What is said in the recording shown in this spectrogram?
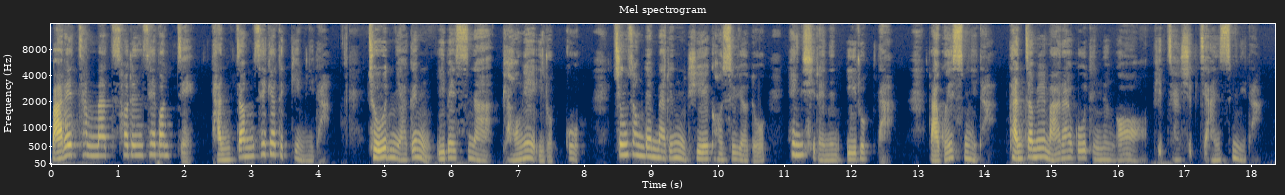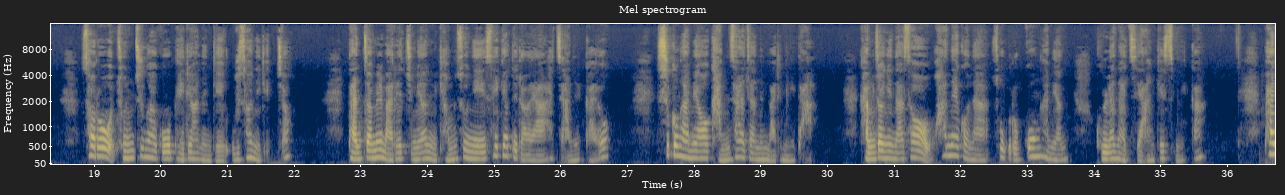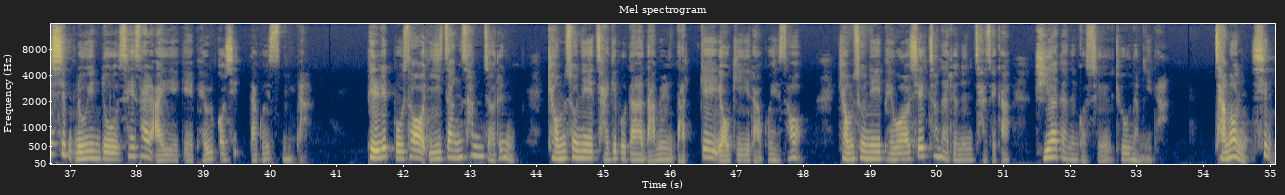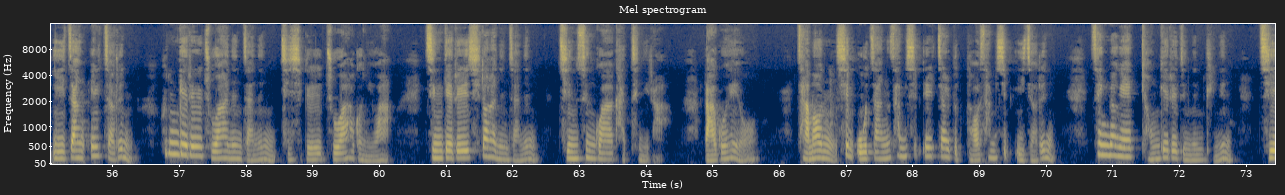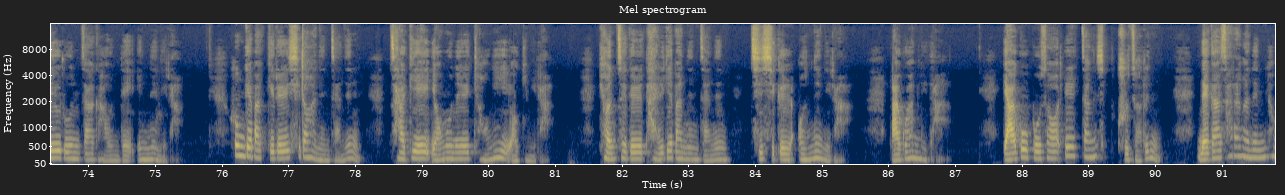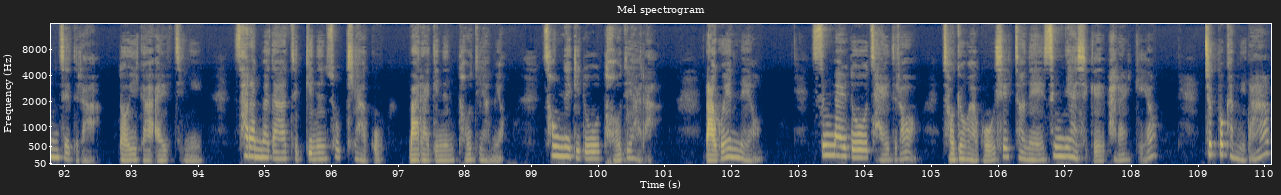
말의 참맛 33번째 단점 새겨듣기입니다. 좋은 약은 입에 쓰나 병에 이롭고 충성된 말은 귀에 거슬려도 행실에는 이롭다 라고 했습니다. 단점을 말하고 듣는 거 피차 쉽지 않습니다. 서로 존중하고 배려하는 게 우선이겠죠? 단점을 말해주면 겸손히 새겨들어야 하지 않을까요? 수긍하며 감사하자는 말입니다. 감정이 나서 화내거나 속으로 꽁 하면 곤란하지 않겠습니까? 80 노인도 3살 아이에게 배울 것이 있다고 했습니다. 빌립보서 2장 3절은 겸손히 자기보다 남을 낮게 여기라고 해서 겸손히 배워 실천하려는 자세가 귀하다는 것을 교훈합니다. 잠언 12장 1절은 훈계를 좋아하는 자는 지식을 좋아하거니와 징계를 싫어하는 자는 짐승과 같으니라 라고 해요. 잠언 15장 31절부터 32절은 생명의 경계를 듣는 귀는 지혜로운 자 가운데 있느니라. 훈계받기를 싫어하는 자는 자기의 영혼을 경히 여김이라. 견책을 달게 받는 자는 지식을 얻느니라. 라고 합니다. 야고보서 1장 19절은 내가 사랑하는 형제들아 너희가 알지니 사람마다 듣기는 속히 하고 말하기는 더디하며 성내기도 더디하라 라고 했네요. 쓴 말도 잘 들어 적용하고 실천에 승리하시길 바랄게요. 축복합니다.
